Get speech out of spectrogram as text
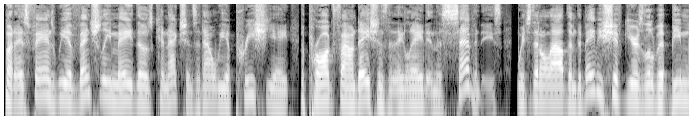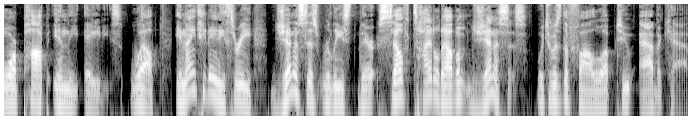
But as fans, we eventually made those connections and now we appreciate the prog foundations that they laid in the 70s, which then allowed them to maybe shift gears a little bit, be more pop in the 80s. Well, in 1983, Genesis released their self titled album Genesis, which was the follow up to Abacab.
